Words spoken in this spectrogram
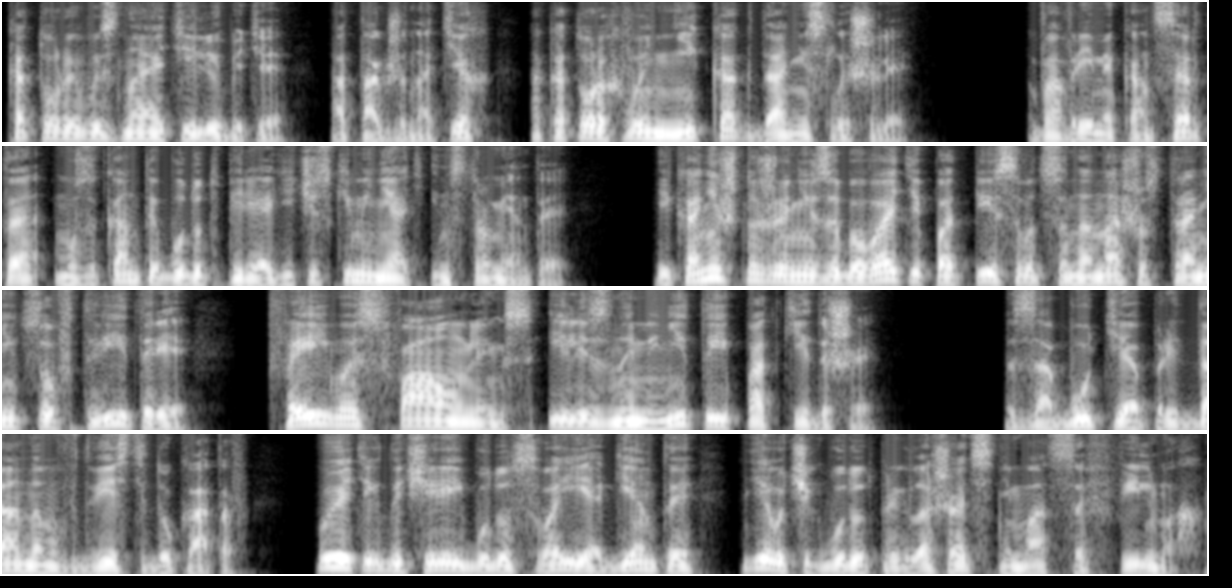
которые вы знаете и любите, а также на тех, о которых вы никогда не слышали. Во время концерта музыканты будут периодически менять инструменты. И, конечно же, не забывайте подписываться на нашу страницу в Твиттере Famous Foundlings или знаменитые подкидыши. Забудьте о приданном в 200 дукатов. У этих дочерей будут свои агенты, девочек будут приглашать сниматься в фильмах.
